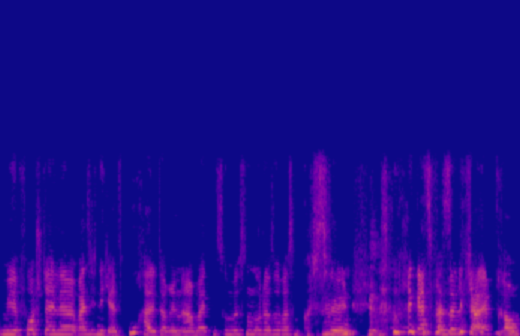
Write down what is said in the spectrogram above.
mir vorstelle, weiß ich nicht, als Buchhalterin arbeiten zu müssen oder sowas, um Gottes Willen, das ist ein ganz persönlicher Albtraum.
